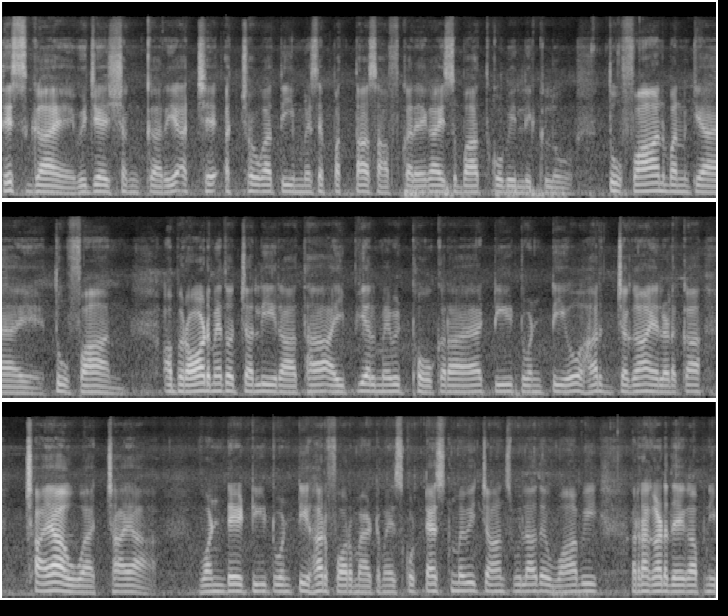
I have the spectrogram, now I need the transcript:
दिस गाय विजय शंकर, ये अच्छे, अच्छों का टीम में से, पत्ता साफ़ करेगा। इस बात को भी लिख लो। तूफ़ान बन के आया ये, तूफ़ान। अब्रॉड में तो चल ही रहा था। आईपीएल में भी ठोक रहा है। टी ट्वेंटी हो, हर जगह ये लड़का छाया हुआ छाया। वनडे टी ट्वेंटी हर फॉर्मेट में, इसको टेस्ट में भी चांस मिला तो वहाँ भी रगड़ देगा अपनी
